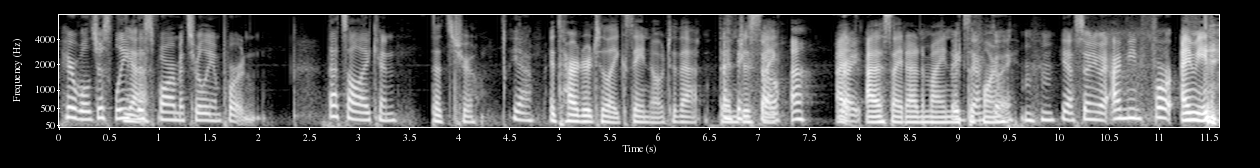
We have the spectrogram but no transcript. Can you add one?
here we'll just leave Yeah. this form. It's really important. That's all I can. that's true. Yeah. It's harder to like say no to that than just so. like, uh, Right. out of sight, out of mind with the Exactly. form. hmm Yeah. So anyway, I mean, for I mean,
